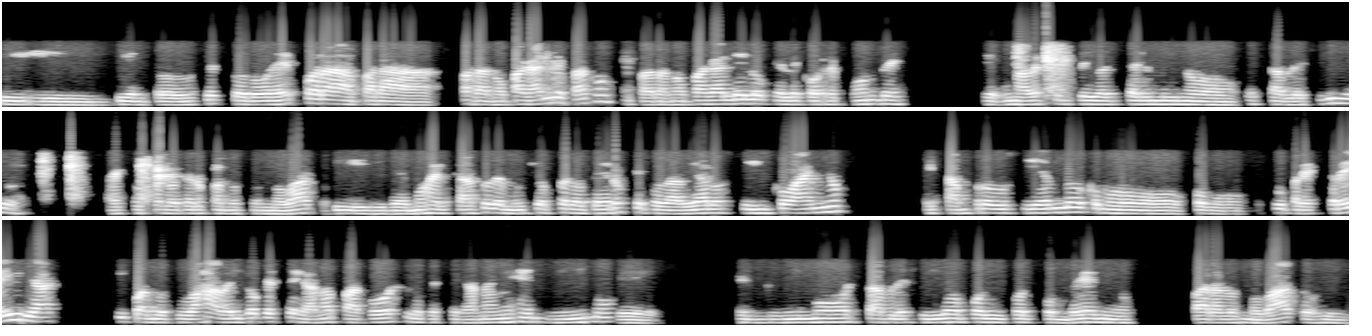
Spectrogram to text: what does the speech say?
y, y entonces todo es para, para, para no pagarle, Paco, para no pagarle lo que le corresponde una vez cumplido el término establecido a estos peloteros cuando son novatos. Y vemos el caso de muchos peloteros que todavía a los cinco años están produciendo como, como superestrellas y cuando tú vas a ver lo que se gana, Paco, lo que se ganan es el mínimo, eh, el mínimo establecido por, por convenio para los novatos. Y,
